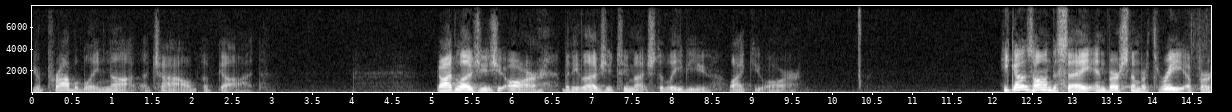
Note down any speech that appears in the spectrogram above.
you're probably not a child of God. God loves you as you are, but He loves you too much to leave you like you are. He goes on to say in verse number 3 of 1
